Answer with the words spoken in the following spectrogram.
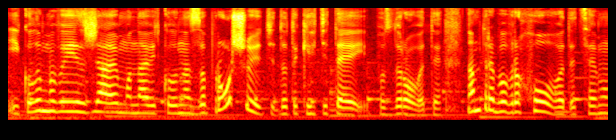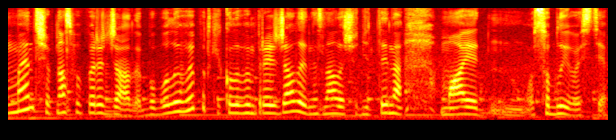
І коли ми виїжджаємо, навіть коли нас запрошують до таких дітей поздоровити, нам треба враховувати цей момент, щоб нас попереджали. Бо були випадки, коли ви приїжджали і не знали, що дитина має ну, особливості.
